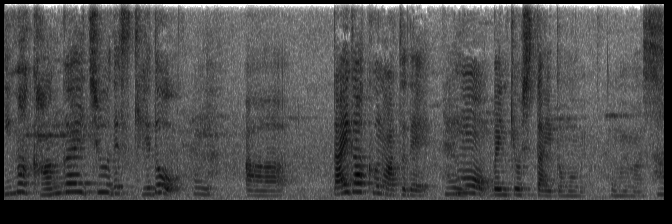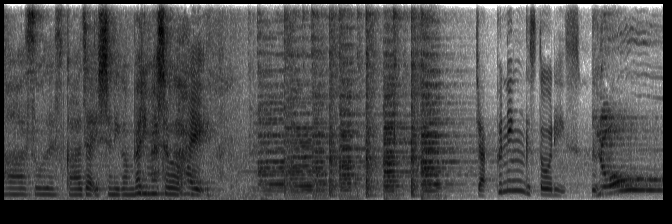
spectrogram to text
今考え中ですけどい。あ大学の後ではいもう勉強したいと思う思いますああ、そうですか。じゃあ一緒に頑張りましょう。はいジャップニングストーリーズ Yo!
